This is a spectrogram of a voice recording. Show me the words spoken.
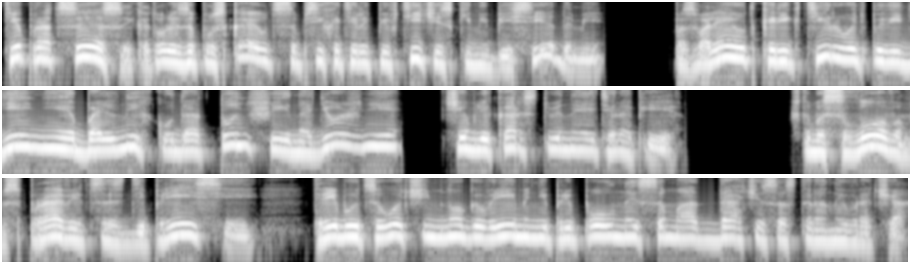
те процессы, которые запускаются психотерапевтическими беседами, позволяют корректировать поведение больных куда тоньше и надежнее, чем лекарственная терапия. Чтобы словом справиться с депрессией, требуется очень много времени при полной самоотдаче со стороны врача.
